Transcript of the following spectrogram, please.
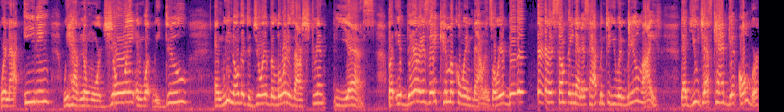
We're not eating. We have no more joy in what we do. And we know that the joy of the Lord is our strength, yes. But if there is a chemical imbalance or if there is something that has happened to you in real life that you just can't get over,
